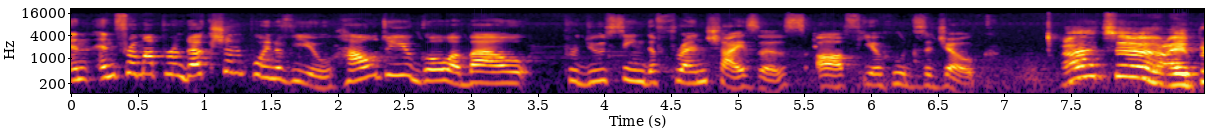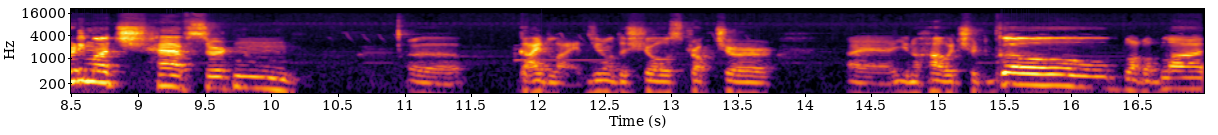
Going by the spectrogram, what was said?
And and from a production point of view, how do you go about producing the franchises of Your Hood's a Joke? Uh, it's uh, I pretty much have certain uh, guidelines. You know, the show structure. Uh, you know how it should go, blah blah blah,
